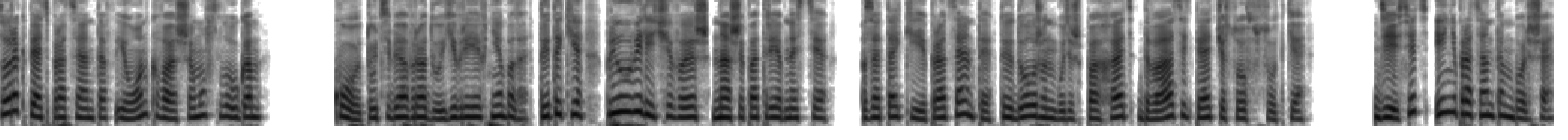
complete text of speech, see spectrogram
45%, и он к вашим услугам. Кот, у тебя в роду евреев не было. Ты таки преувеличиваешь наши потребности. За такие проценты ты должен будешь пахать 25 часов в сутки. 10 и не процентом больше.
